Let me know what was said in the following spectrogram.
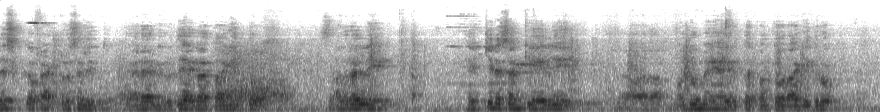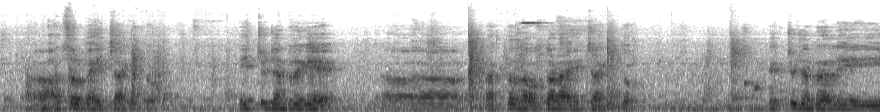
ರಿಸ್ಕ್ ಫ್ಯಾಕ್ಟರ್ಸಲ್ಲಿತ್ತು. ಯಾರ್ಯಾರು ಹೃದಯಾಘಾತ ಆಗಿತ್ತು ಅದರಲ್ಲಿ ಹೆಚ್ಚಿನ ಸಂಖ್ಯೆಯಲ್ಲಿ ಮಧುಮೇಹ ಇರ್ತಕ್ಕಂಥವ್ರಾಗಿದ್ದರು ಅದು ಸ್ವಲ್ಪ ಹೆಚ್ಚಾಗಿತ್ತು. ಹೆಚ್ಚು ಜನರಿಗೆ ರಕ್ತದ ಒತ್ತಡ ಹೆಚ್ಚಾಗಿತ್ತು. ಹೆಚ್ಚು ಜನರಲ್ಲಿ ಈ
